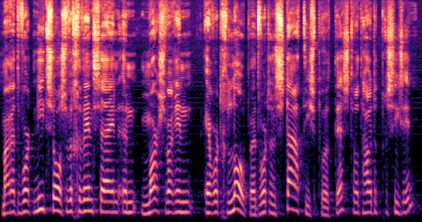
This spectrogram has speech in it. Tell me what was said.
Maar het wordt niet zoals we gewend zijn een mars waarin er wordt gelopen. Het wordt een statisch protest. Wat houdt het precies in?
